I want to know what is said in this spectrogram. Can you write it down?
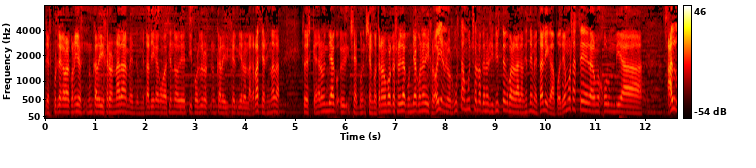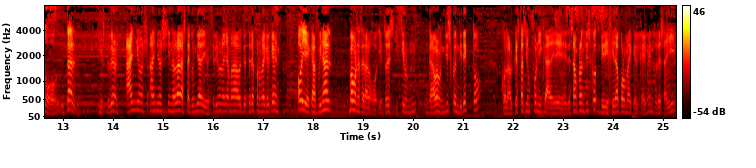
Después de grabar con ellos, nunca le dijeron nada. Me- Metallica, como haciendo de tipos duros, nunca le dieron las gracias ni nada. Entonces quedaron un día, eh, se, se encontraron por casualidad un día con él y dijeron: Oye, nos gusta mucho lo que nos hiciste para la canción de Metallica. ¿Podríamos hacer a lo mejor un día algo y tal? Y estuvieron años, años sin hablar hasta que un día decidieron una llamada de teléfono Michael Kamen. Oye, que al final vamos a hacer algo. Y entonces hicieron grabaron un disco en directo con la Orquesta Sinfónica de, de San Francisco dirigida por Michael Kamen. Entonces ahí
